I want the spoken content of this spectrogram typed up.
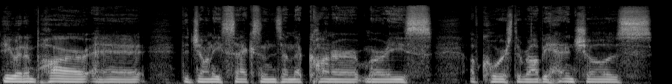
he would empower uh, the Johnny Sextons and the Conor Murrays, of course, the Robbie Henshaws,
